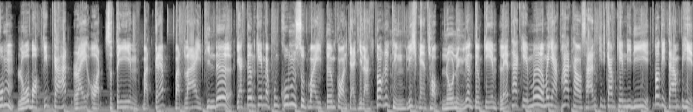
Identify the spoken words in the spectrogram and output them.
ุ้มๆโลบอกกิฟต์การ์ดไรออดสตรีมบัตรแกร็บบัตรไลน์ทินเดอร์อยากเติมเกมแบบคุ้มๆ สุดไว เติมก่อนจ่ายทีหลัง ต้องนึกถึง Richman Shop โนหนึ่งเรื่องเติมเกม และถ้าเกมเมอร์ไม่อยากพลาดข่าวสารกิจกรรมเกมดีๆ ต้องติดตามเพจ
